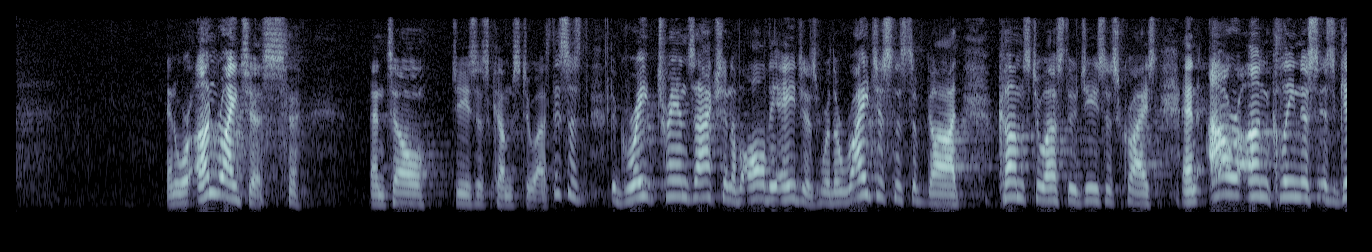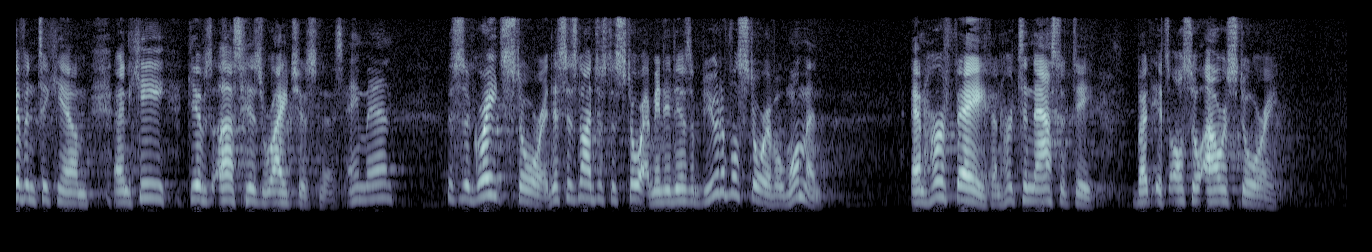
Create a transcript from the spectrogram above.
And we're unrighteous until Jesus comes to us. This is the great transaction of all the ages where the righteousness of God comes to us through Jesus Christ, and our uncleanness is given to Him, and He gives us His righteousness. Amen? This is a great story. This is not just a story. I mean, it is a beautiful story of a woman and her faith and her tenacity but it's also our story.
